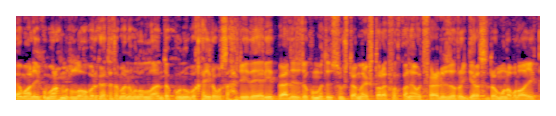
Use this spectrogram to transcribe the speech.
السلام عليكم ورحمة الله وبركاته. أتمنى من الله أن تكونوا بخير وصحة. جيدة يا ريت بعد إذنكم ما تنسوش تعملوا اشتراك في القناة وتفعلوا زر الجرس وتدعمونا بلايك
